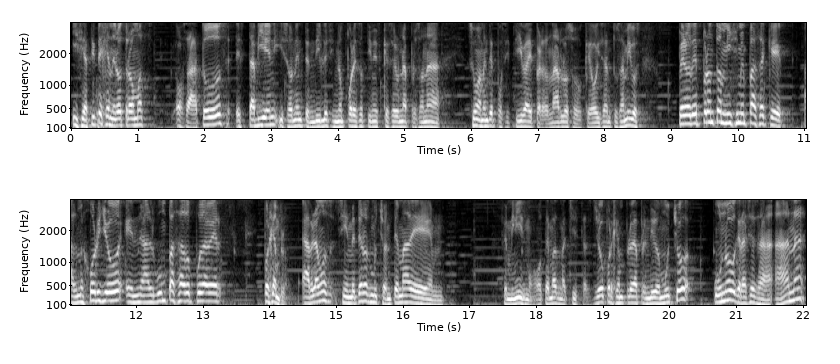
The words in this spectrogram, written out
y si a ti te generó traumas, o sea, a todos está bien y son entendibles y no por eso tienes que ser una persona sumamente positiva y perdonarlos o que hoy sean tus amigos. Pero de pronto a mí sí me pasa que a lo mejor yo en algún pasado pude haber, por ejemplo, hablamos sin meternos mucho en tema de mm, feminismo o temas machistas. Yo, por ejemplo, he aprendido mucho, uno, gracias a, Ana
